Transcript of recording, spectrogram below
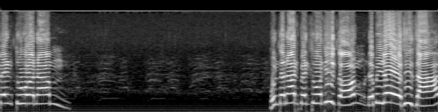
เป็นตัวนำ คุณธนัทเป็นตัวที่สองเดบิโดที่สาม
